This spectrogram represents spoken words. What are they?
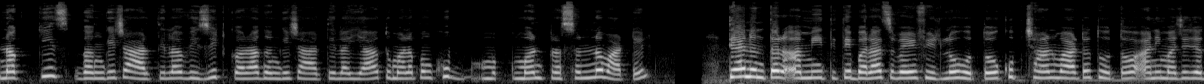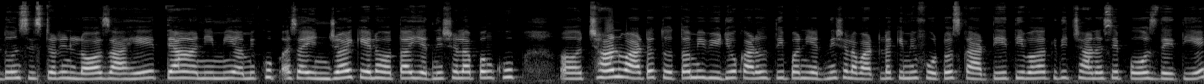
नक्कीच गंगेच्या आरतीला व्हिजिट करा. गंगेच्या आरतीला या. तुम्हाला पण खूप मन प्रसन्न वाटेल. त्यानंतर आम्ही तिथे बराच वेळ फिरलो होतो. खूप छान वाटत होतं. आणि माझ्या ज्या दोन सिस्टर इन लॉज आहे त्या आणि मी आम्ही खूप असा एन्जॉय केला होता. यज्ञेशाला पण खूप छान वाटत होतं. मी व्हिडिओ काढत होती पण यज्ञेशाला वाटलं की मी फोटोज काढते ती बघा किती छान असे पोज देते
